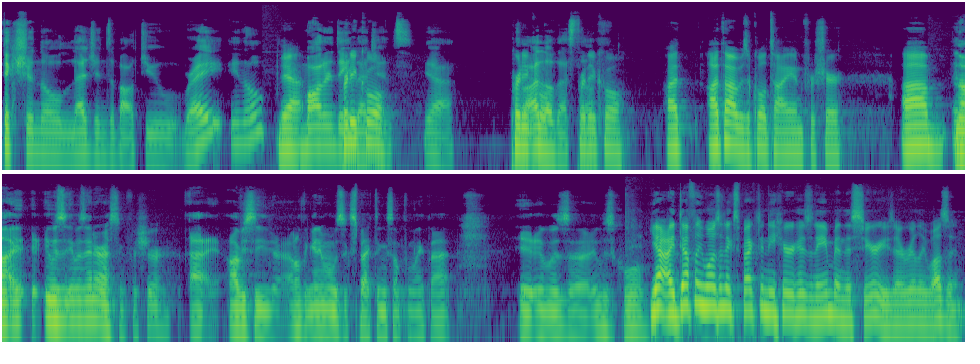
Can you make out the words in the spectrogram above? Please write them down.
fictional legends about you, right? You know, Yeah. modern day pretty cool. legends. Yeah. Pretty So I love that stuff. Pretty cool. I I thought it was a cool tie-in for sure. Um, No, it, it was it was interesting for sure. Uh, obviously, I don't think anyone was expecting something like that. It, it was uh, it was cool. Yeah, I definitely wasn't expecting to hear his name in this series. I really wasn't,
